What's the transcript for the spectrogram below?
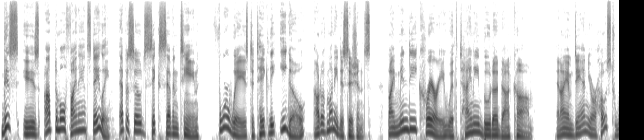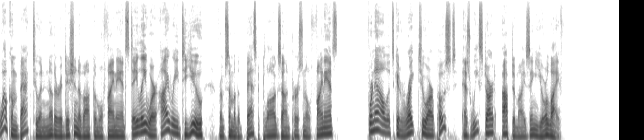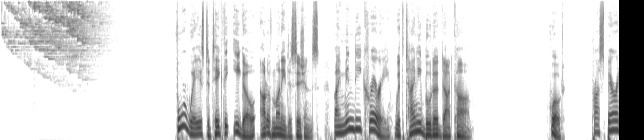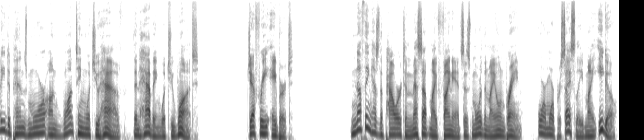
This is Optimal Finance Daily, episode 617 Four Ways to Take the Ego Out of Money Decisions by Mindy Crary with tinybuddha.com. And I am Dan, your host. Welcome back to another edition of Optimal Finance Daily, where I read to you from some of the best blogs on personal finance. For now, let's get right to our post as we start optimizing your life. Four Ways to Take the Ego Out of Money Decisions by Mindy Crary with tinybuddha.com. Quote, Prosperity depends more on wanting what you have than having what you want. Jeffrey Abert. Nothing has the power to mess up my finances more than my own brain, or more precisely, my ego.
